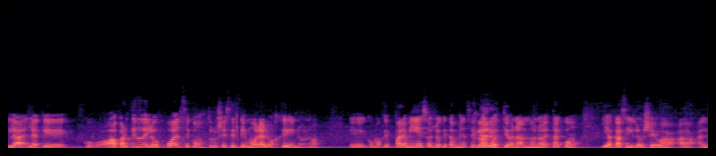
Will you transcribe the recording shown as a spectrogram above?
la, la que, a partir de lo cual se construye ese temor a lo ajeno, ¿no? Eh, como que para mí eso es lo que también se Claro. está cuestionando, ¿no? Está con, y acá sí lo lleva, a- al-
